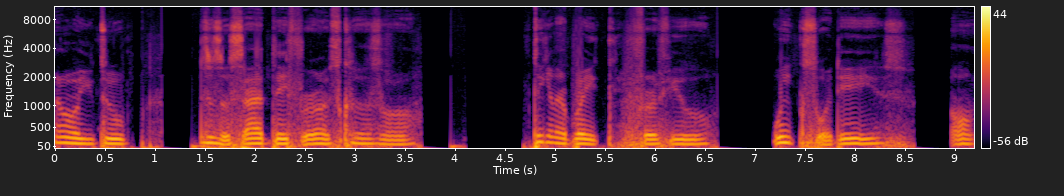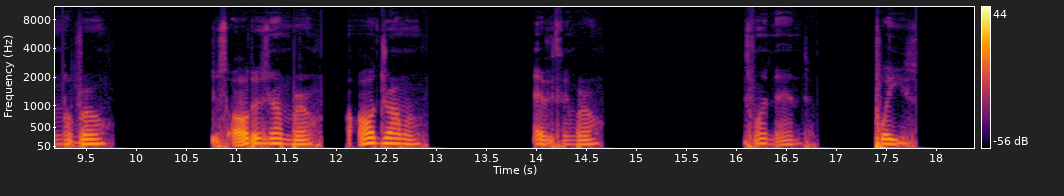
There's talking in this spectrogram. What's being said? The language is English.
Hello YouTube. This is a sad day for us cause uh taking a break for a few weeks or days. I don't know bro. Just all this young bro. All drama. Everything bro. Just want to end. Please.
